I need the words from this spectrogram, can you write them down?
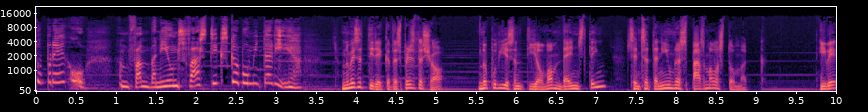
t'ho prego. Em fan venir uns fàstics que vomitaria. Només et diré que després d'això no podia sentir el nom d'Einstein sense tenir un espasme a l'estómac. I bé,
